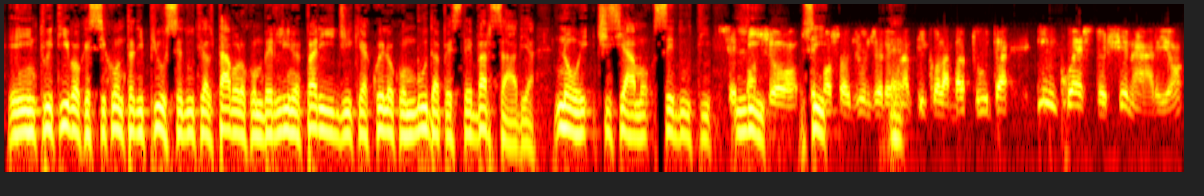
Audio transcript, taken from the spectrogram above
è intuitivo che si conta di più seduti al tavolo con Berlino e Parigi che a quello con Budapest e Varsavia, noi ci siamo seduti se lì. Posso, sì. se posso aggiungere eh. una piccola battuta, in questo scenario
